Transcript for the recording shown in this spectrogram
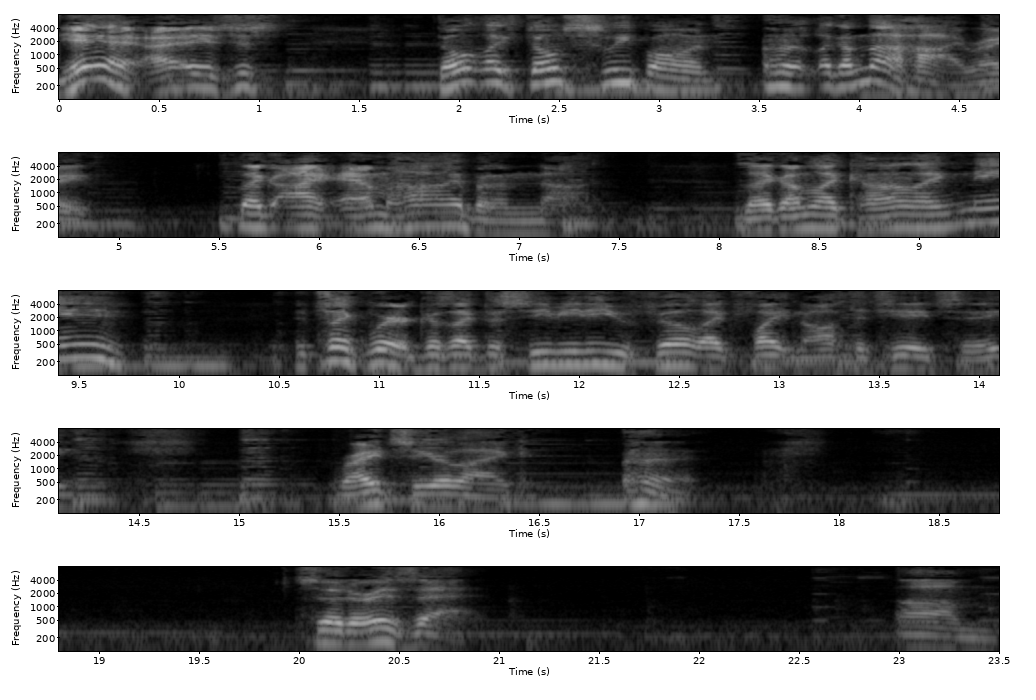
yeah, I, it's just don't like don't sleep on. like I'm not high, right? Like I am high, but I'm not. Like I'm like kind of like me. It's like weird because like the CBD you feel like fighting off the THC, right? So you're like, so there is that. Um.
